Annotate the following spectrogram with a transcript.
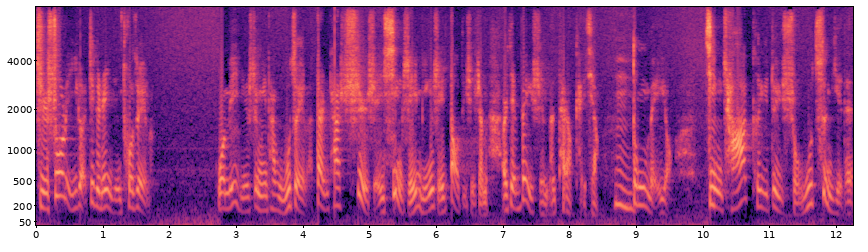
只说了一个，这个人已经脱罪了，我们已经证明他无罪了。但是他是谁、姓谁、名谁，到底是什么？而且为什么他要开枪？嗯，都没有。警察可以对手无寸铁的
